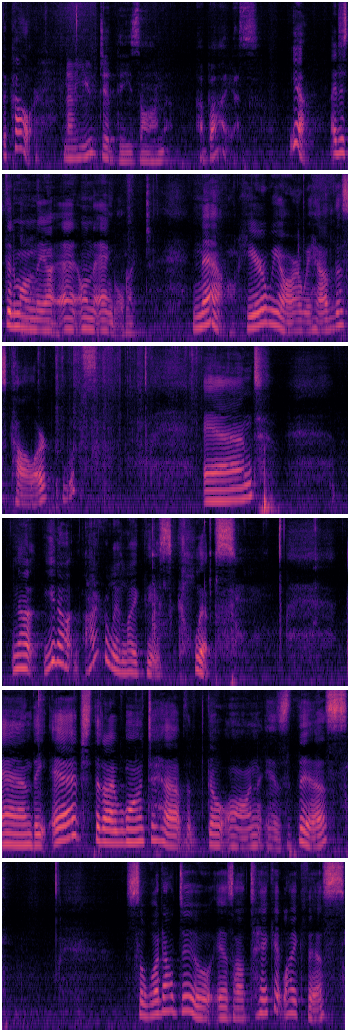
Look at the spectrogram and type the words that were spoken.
the collar. Now you did these on a bias. Yeah, I just did them on the uh, on the angle. Right. Now, here we are. We have this collar. Whoops. And now, you know, I really like these clips. And the edge that I want to have go on is this. So what I'll do is I'll take it like this.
